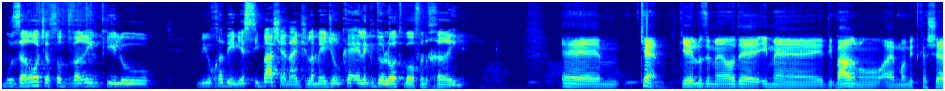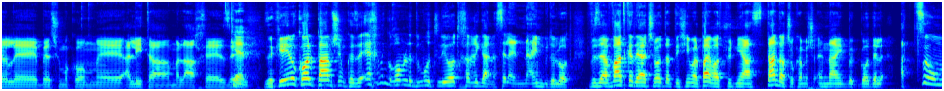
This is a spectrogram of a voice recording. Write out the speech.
מוזרות שעושות דברים כאילו מיוחדים. יש סיבה שהעיניים של המייג'ור כאלה גדולות באופן חריג. אמ, כן, כאילו זה מאוד, אה, אם אה, דיברנו, אה, מאוד מתקשר באיזשהו מקום עלית, מלאך זה. כן. זה כאילו כל פעם שהם כזה, איך נגרום לדמות להיות חריגה, נעשה לה עיניים גדולות. וזה עבד כזה עד שנות ה-90-2000, ואז פשוט נהיה הסטנדרט של כמה עיניים בגודל עצום,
